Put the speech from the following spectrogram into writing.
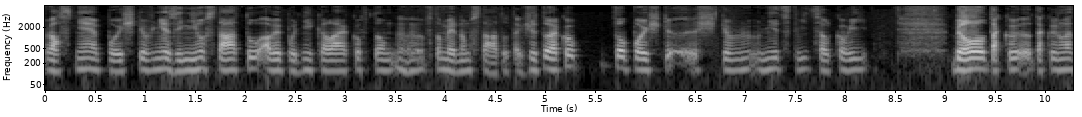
vlastně pojišťovně z jiného státu, aby podnikala jako v tom, mm-hmm. v tom jednom státu. Takže to jako to pojišťovnictví celkový bylo takový, takovýmhle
